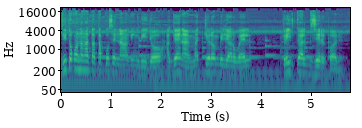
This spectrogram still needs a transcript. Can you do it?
Dito ko na nga tatapusin ang aking video. Again, I'm Matt Jerome Villaruel, grade 12 Zircon.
